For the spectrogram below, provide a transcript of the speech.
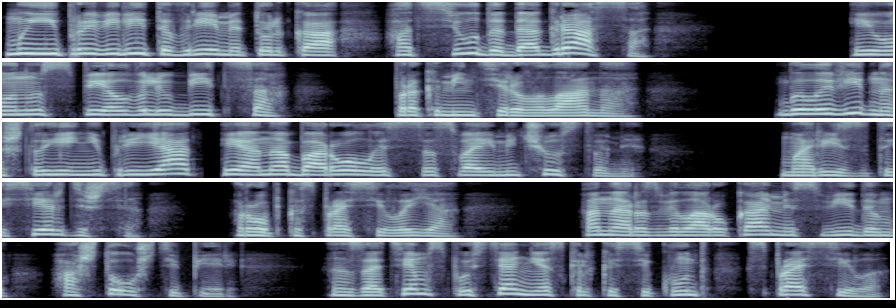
Мы и провели-то время только отсюда до Грасса. И он успел влюбиться, прокомментировала она. Было видно, что ей неприятно, и она боролась со своими чувствами. «Мариза, ты сердишься?» — робко спросила я. Она развела руками с видом «А что уж теперь?» Затем, спустя несколько секунд, спросила.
